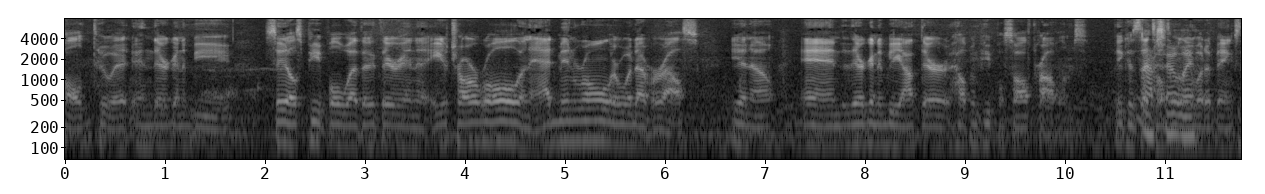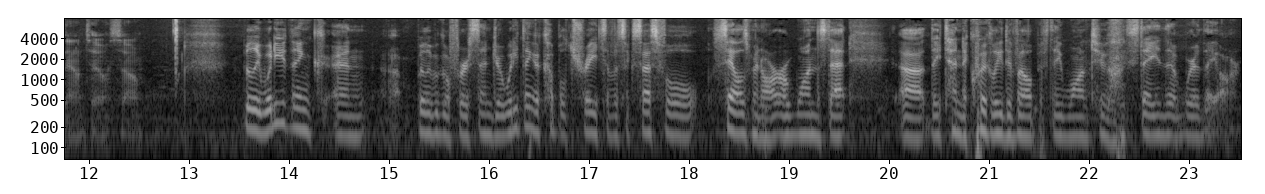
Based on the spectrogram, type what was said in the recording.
called to it and they're going to be salespeople whether they're in an hr role an admin role or whatever else you know and they're going to be out there helping people solve problems because that's Absolutely. ultimately what it bangs down to so Billy, what do you think? And uh, Billy, we go first. Then Joe, what do you think? A couple traits of a successful salesman are, or ones that uh, they tend to quickly develop if they want to stay in the, where they are.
